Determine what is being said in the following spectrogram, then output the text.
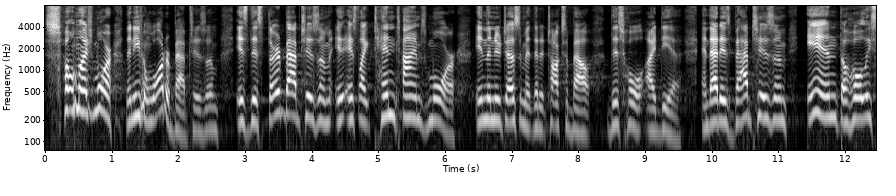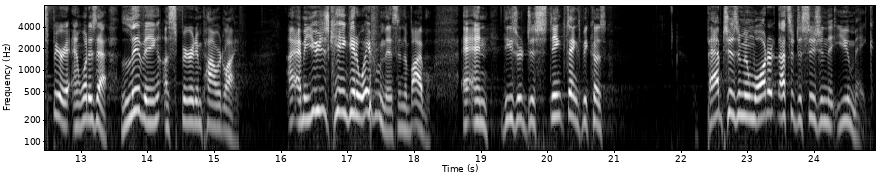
So much more than even water baptism is this third baptism. It's like 10 times more in the New Testament that it talks about this whole idea. And that is baptism in the Holy Spirit. And what is that? Living a spirit empowered life. I mean, you just can't get away from this in the Bible. And these are distinct things because baptism in water, that's a decision that you make.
